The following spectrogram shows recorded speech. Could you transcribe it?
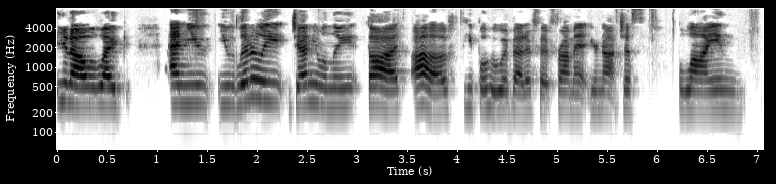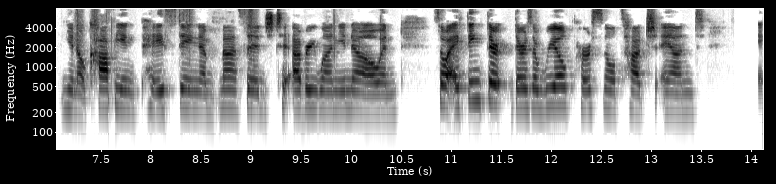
you. You know, like and you you literally genuinely thought of people who would benefit from it. You're not just blind, you know, copying pasting a message to everyone you know. And so I think there there's a real personal touch and eh,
